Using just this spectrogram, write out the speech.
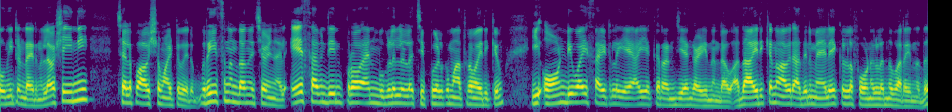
തോന്നിയിട്ടുണ്ടായിരുന്നില്ല. പക്ഷേ ഇനി ചിലപ്പോൾ ആവശ്യമായിട്ട് വരും. റീസൺ എന്താണെന്ന് വെച്ച് കഴിഞ്ഞാൽ എ സെവന്റീൻ പ്രോ ആൻഡ് മുകളിലുള്ള ചിപ്പുകൾക്ക് മാത്രമായിരിക്കും ഈ ഓൺ ഡിവൈസ് ആയിട്ടുള്ള എ ഐ ഒക്കെ റൺ ചെയ്യാൻ കഴിയുന്നുണ്ടാവും അതായിരിക്കണം അവർ അതിന് മേലേക്കുള്ള ഫോണുകൾ എന്ന് പറയുന്നത്.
